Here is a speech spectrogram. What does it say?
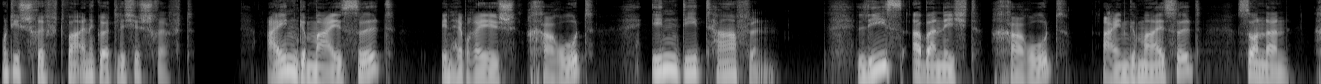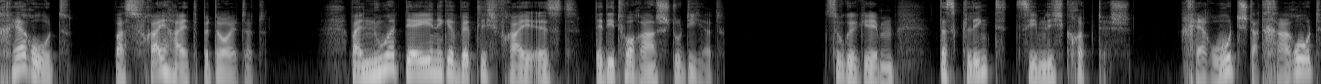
und die Schrift war eine göttliche Schrift. Eingemeißelt, in Hebräisch Charut, in die Tafeln. Ließ aber nicht Charut, eingemeißelt, sondern Cherut, was Freiheit bedeutet. Weil nur derjenige wirklich frei ist, der die Torah studiert. Zugegeben, das klingt ziemlich kryptisch. Cherut statt Charut,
